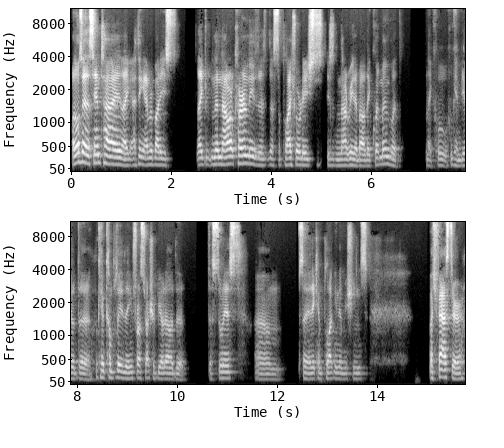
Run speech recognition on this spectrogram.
but also at the same time, like I think everybody's like now currently the, the supply shortage is not really about the equipment, but like who who can build the who can complete the infrastructure build out the the soonest um, so that they can plug in the machines much faster.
